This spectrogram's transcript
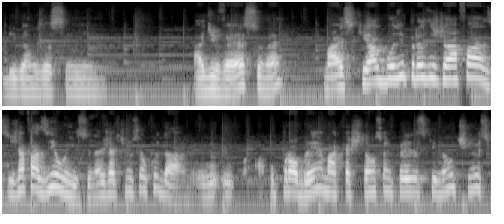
digamos assim, adverso, né? Mas que algumas empresas já, faz, já faziam isso, né? Já tinham seu cuidado. O, o, o problema, a questão são empresas que não tinham esse,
